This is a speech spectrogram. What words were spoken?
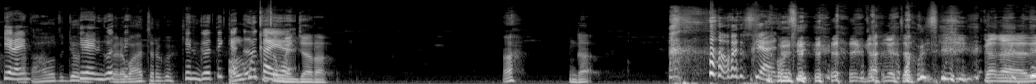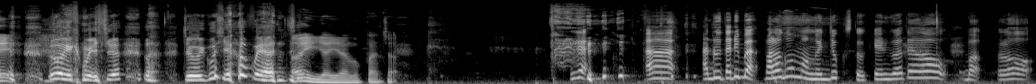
kirain Gak tahu tuh, John. kirain gue Gak ada pacar gue. kan gue tuh Kalau lu kayak meja rak. Hah? Enggak. apa sih anjir Enggak enggak Cak. Enggak enggak Dik. Lu pakai kemeja lah, cewek gue siapa ya anjing? Oh iya iya lupa, Cak. Enggak. Eh, aduh tadi Mbak, pala gue mau ngejokes tuh. Kian gue tuh lo, Mbak, lo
